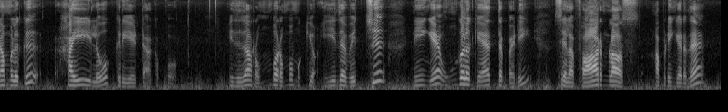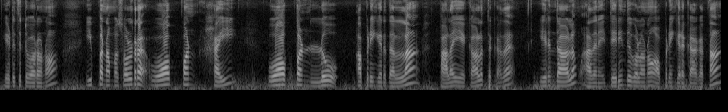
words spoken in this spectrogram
நம்மளுக்கு ஹைலோ கிரியேட் ஆக போகுது. இதுதான் ரொம்ப ரொம்ப முக்கியம். இதை வச்சு நீங்கள் உங்களுக்கு ஏற்றபடி சில ஃபார்முலாஸ் அப்படிங்கிறத எடுத்துகிட்டு வரணும். இப்போ நம்ம சொல்கிற ஓப்பன் ஹை ஓப்பன் லோ அப்படிங்கிறதெல்லாம் பழைய காலத்து கதை. இருந்தாலும் அதனை தெரிந்து கொள்ளணும் அப்படிங்கிறக்காகத்தான்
